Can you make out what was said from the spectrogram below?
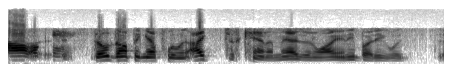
Oh, okay. It's still dumping effluent. I just can't imagine why anybody would. Uh,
